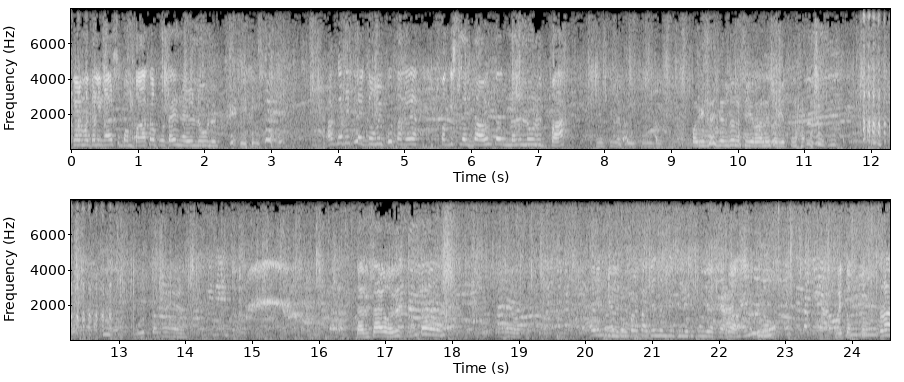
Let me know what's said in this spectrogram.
Kaya madaling araw sa pambata, puta yun, nalulunod. Ang ganit slide daw, may puta kaya pag slide down, nalulunod pa. Pag isa dyan doon, nasira na sa gitna. Puta ka yan. Dami tayo, ulit dami tayo. Ayun yun, yung bata dyan, nandun sila si kuya siya. Ayun, May tok-tok. Tara,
